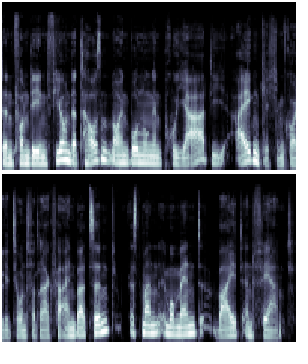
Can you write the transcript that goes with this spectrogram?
Denn von den 400.000 neuen Wohnungen pro Jahr, die eigentlich im Koalitionsvertrag vereinbart sind, ist man im Moment weit entfernt.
